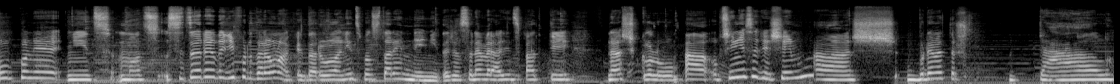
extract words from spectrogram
Úplně nic moc. Si tady lidi furt hrajou na kytaru, ale nic moc tady není, takže se jdem vrátit zpátky na školu. A upřímně se těším, až budeme trošku dál.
